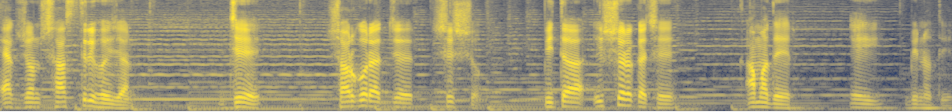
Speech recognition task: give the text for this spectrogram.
একজন শাস্ত্রী হয়ে যান, যে স্বর্গরাজ্যের শিষ্য। পিতা ঈশ্বরের কাছে আমাদের এই বিনতি।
